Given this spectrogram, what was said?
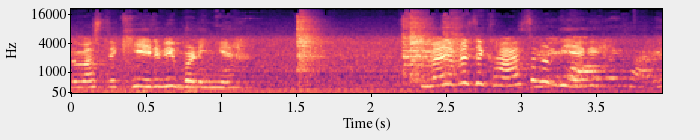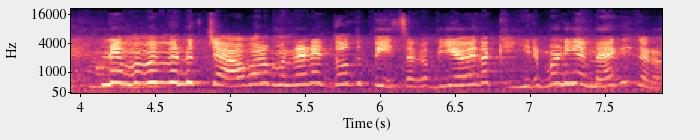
ਨਮਸਤੇ ਖੀਰ ਵੀ ਬਣੀ ਹੈ। ਮੈਂ ਵੈਸੇ ਖਾ ਸਕਦੀ ਹੈ ਕਿ ਨਹੀਂ ਮੰਮੀ ਮੈਨੂੰ ਚਾਵਲ ਮੰਨਣੇ ਦੁੱਧ ਪੀ ਸਕਦੀ ਹੈ ਇਹ ਤਾਂ ਖੀਰ ਬਣੀ ਹੈ ਮੈਂ ਕੀ ਕਰਾਂ?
